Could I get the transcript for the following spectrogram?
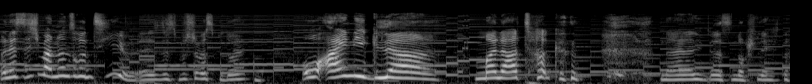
Und er ist nicht mal in unserem Team. Äh, das schon was bedeuten. Oh, Einigler. Meine Attacke. Nein, das ist noch schlechter.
